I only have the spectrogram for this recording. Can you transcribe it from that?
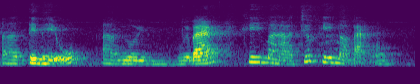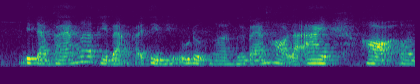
ờ, tìm hiểu à, người người bán. Khi mà trước khi mà bạn đi đàm phán thì bạn phải tìm hiểu được à, người bán họ là ai họ ờ,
